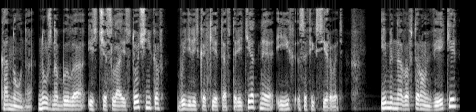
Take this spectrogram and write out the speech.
канона. Нужно было из числа источников выделить какие-то авторитетные и их зафиксировать. Именно во втором веке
